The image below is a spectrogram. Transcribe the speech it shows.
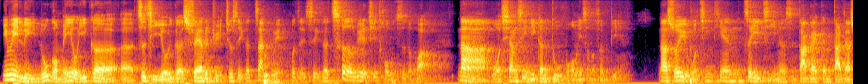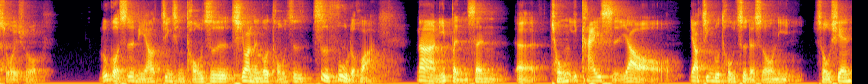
因为你如果没有一个呃自己有一个 strategy，就是一个战略或者是一个策略去投资的话，那我相信你跟赌博没什么分别。那所以我今天这一集呢，是大概跟大家说一说。如果是你要进行投资，希望能够投资致富的话，那你本身呃从一开始要要进入投资的时候，你首先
